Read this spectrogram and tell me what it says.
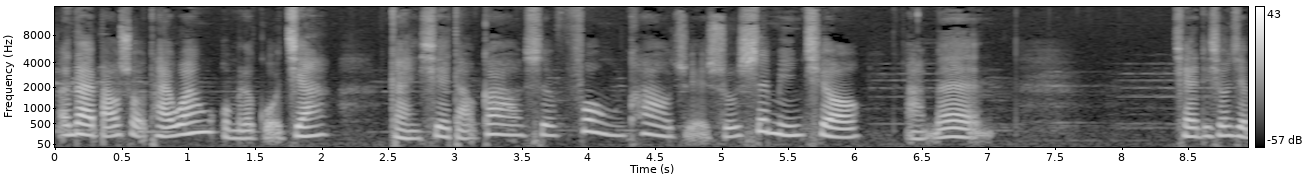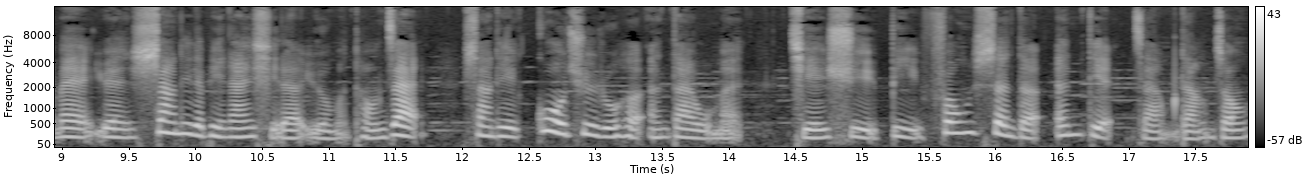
恩待保守台湾我们的国家。感谢祷告是奉靠主耶稣圣名求，阿门。亲爱的弟兄姐妹，愿上帝的平安喜乐与我们同在。上帝过去如何恩待我们，接续必丰盛的恩典在我们当中。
